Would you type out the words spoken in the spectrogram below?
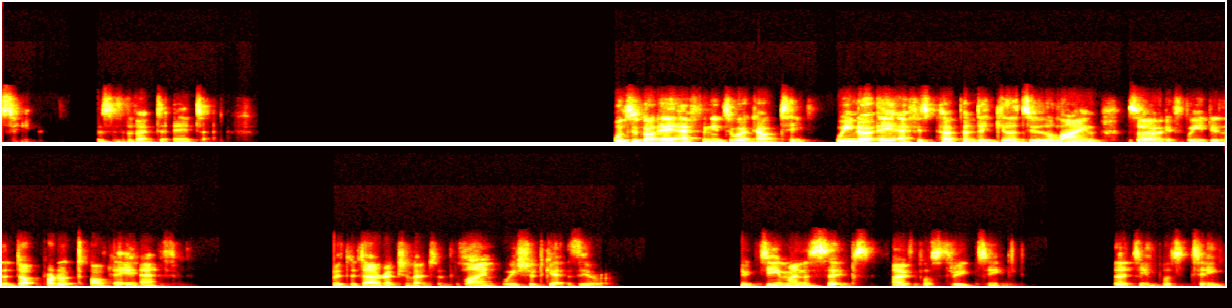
t. This is the vector a to Once we've got AF, we need to work out T. We know AF is perpendicular to the line, so if we do the dot product of AF with the direction vector of the line, we should get zero. Do T minus six, five plus three T, 13 plus T,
